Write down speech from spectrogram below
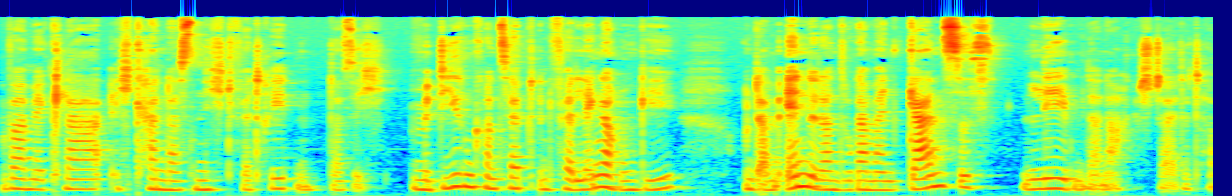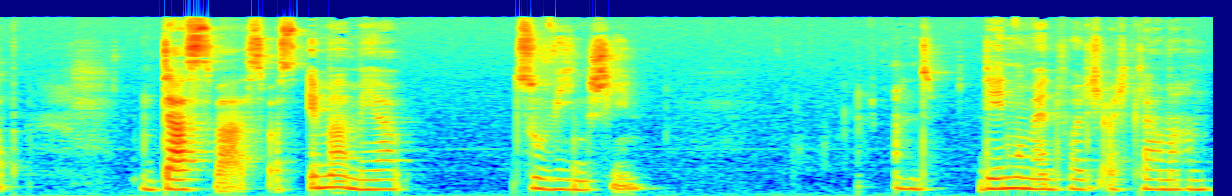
war mir klar, ich kann das nicht vertreten, dass ich mit diesem Konzept in Verlängerung gehe und am Ende dann sogar mein ganzes Leben danach gestaltet habe. Und das war es, was immer mehr zu wiegen schien. Und den Moment wollte ich euch klar machen,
